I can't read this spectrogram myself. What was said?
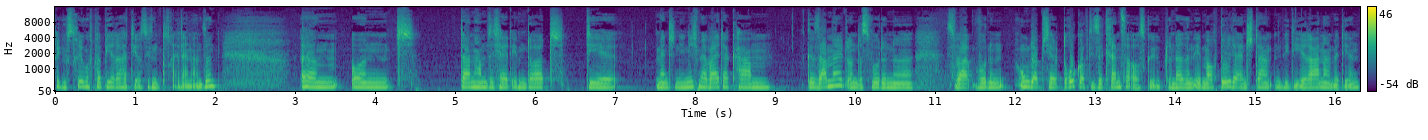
Registrierungspapiere hat, die aus diesen drei Ländern sind. Ähm, und dann haben sich halt eben dort die Menschen, die nicht mehr weiterkamen, gesammelt und es wurde eine, es war, wurde ein unglaublicher Druck auf diese Grenze ausgeübt. Und da sind eben auch Bilder entstanden, wie die Iraner mit ihren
